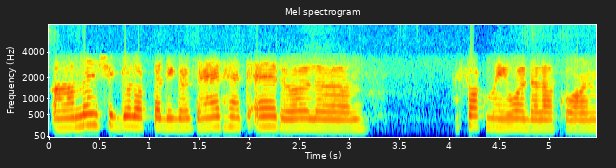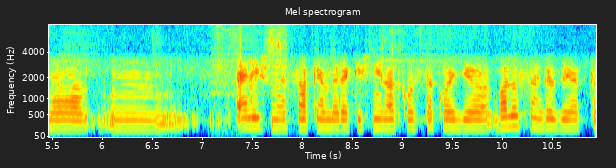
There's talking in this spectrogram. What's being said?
A másik dolog pedig az ár, hát erről szakmai oldalakon mm, elismert szakemberek is nyilatkoztak, hogy valószínűleg azért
